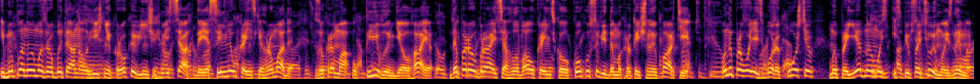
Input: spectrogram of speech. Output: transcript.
І ми плануємо зробити аналогічні кроки в інших місцях, де є сильні українські громади, зокрема у Клівленді, Огайо, де переобирається голова українського кокусу від демократичної партії. Вони проводять збори коштів. Ми приєднуємось і співпрацюємо із ними,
